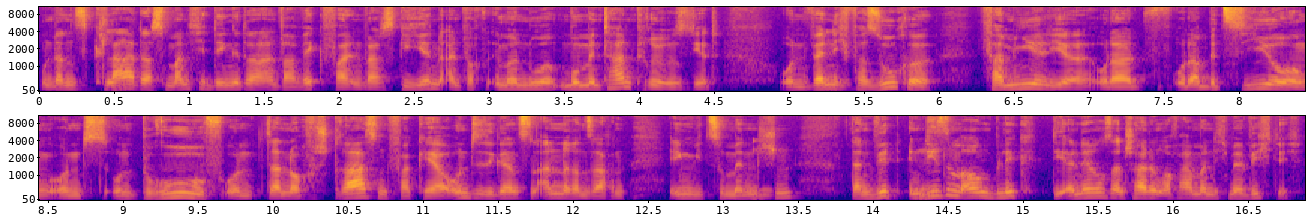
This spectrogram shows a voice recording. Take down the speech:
Und dann ist klar, dass manche Dinge dann einfach wegfallen, weil das Gehirn einfach immer nur momentan priorisiert. Und wenn ich versuche, Familie oder, oder Beziehung und, und Beruf und dann noch Straßenverkehr und diese ganzen anderen Sachen irgendwie zu managen, dann wird in diesem Augenblick die Ernährungsentscheidung auf einmal nicht mehr wichtig.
